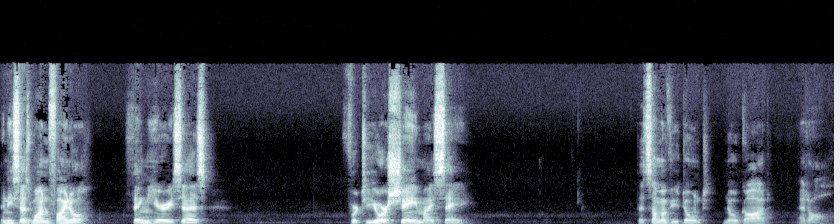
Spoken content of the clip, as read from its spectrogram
And he says one final thing here. He says, For to your shame I say that some of you don't know God at all.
